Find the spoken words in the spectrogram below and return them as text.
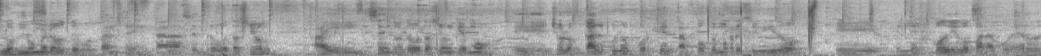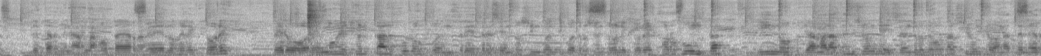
los números de votantes en cada centro de votación. Hay centros de votación que hemos eh, hecho los cálculos porque tampoco hemos recibido eh, el, el, código para poder determinar la JRB de los electores pero hemos hecho el cálculo entre 350 y 400 electores por junta y nos llama la atención que hay centros de votación que van a tener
